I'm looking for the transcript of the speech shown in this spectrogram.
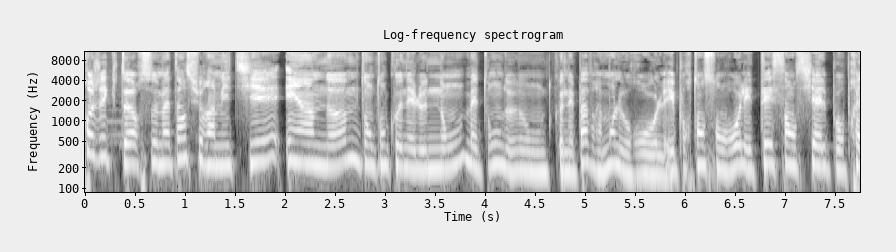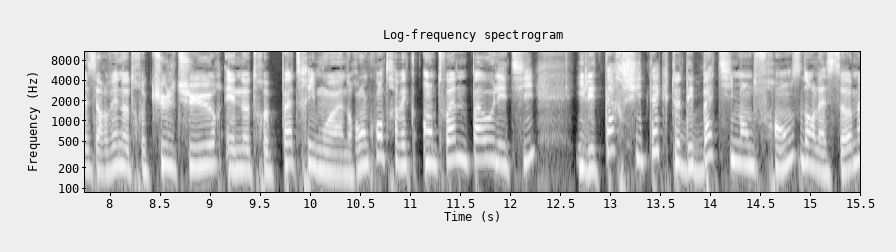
projecteur ce matin sur un métier et un homme dont on connaît le nom, mais dont on ne connaît pas vraiment le rôle. Et pourtant, son rôle est essentiel pour préserver notre culture et notre patrimoine. Rencontre avec Antoine Paoletti. Il est architecte des bâtiments de France dans la Somme.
